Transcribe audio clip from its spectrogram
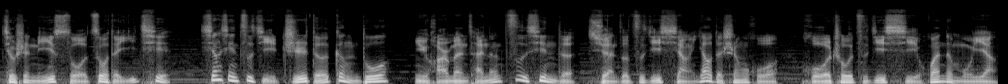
就是你所做的一切，相信自己值得更多。女孩们才能自信地选择自己想要的生活，活出自己喜欢的模样。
